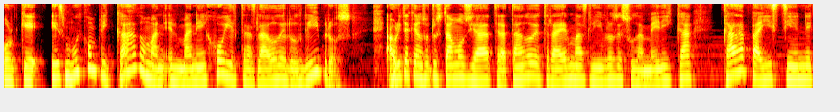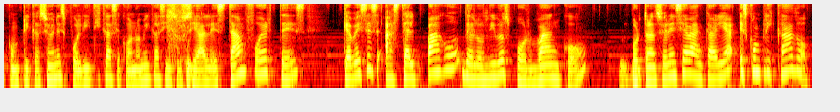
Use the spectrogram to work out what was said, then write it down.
porque es muy complicado el manejo y el traslado de los libros. Ahorita que nosotros estamos ya tratando de traer más libros de Sudamérica, cada país tiene complicaciones políticas, económicas y sociales tan fuertes que a veces hasta el pago de los libros por banco, por transferencia bancaria, es complicado.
